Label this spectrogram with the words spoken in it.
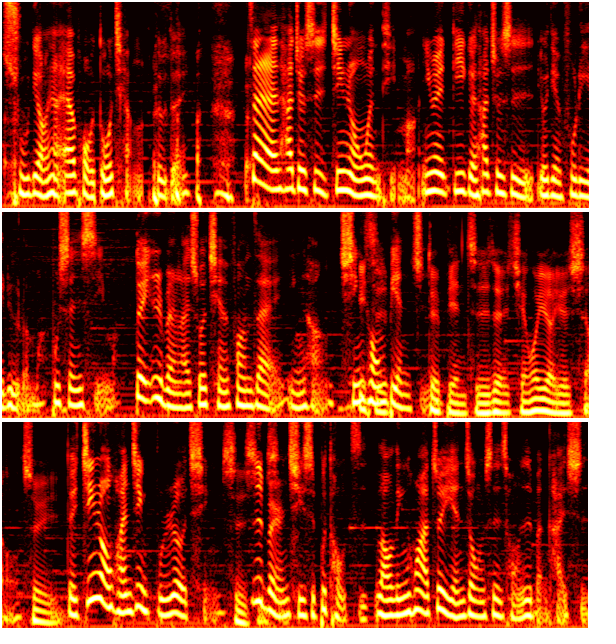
输掉。像 Apple 多强啊，对不对？再来，它就是金融问题嘛，因为第一个它就是有点负利率了嘛，不升息嘛，对日本人来说，钱放在银行，形同贬值，对贬值，对钱会越来越少，所以对金融环境不热情，是，日本人其实不投资，老龄化最严重的是从日本开始。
